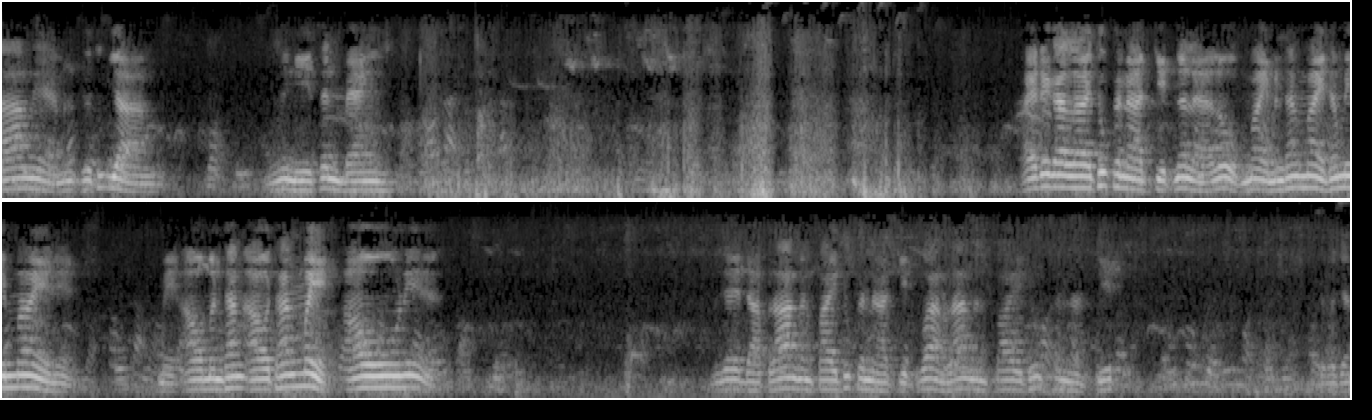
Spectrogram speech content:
ล้างเนี่ย มันคือทุกอย่าง ไม่มีเส้นแบ่งไปด้วยกันเลยทุกขนาดจิตนั่นแหละลูกไหมมันทั้งไหมทั้งไม่ไหมเนี่ย ไม่เอามันทั้งเอาทั้งไม่เอาเนี่ยมันจะดับล้างกันไปทุกขนาดจิตว่างล้างกันไปทุกขนาดจิตจะจะ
